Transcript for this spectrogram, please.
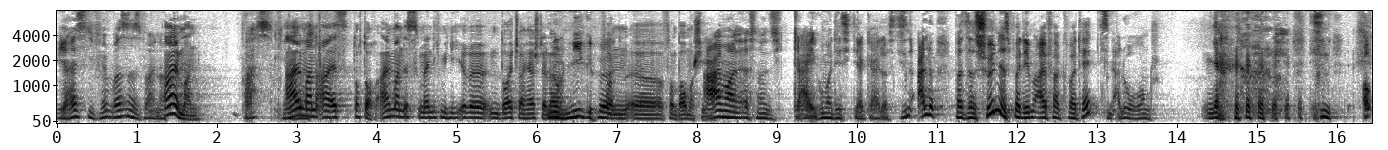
wie heißt die Firma? Was ist das für einer? Ahlmann. Was? Ahlmann AS, doch, doch. Ahlmann ist, wenn ich mich nicht irre, ein deutscher Hersteller. Noch nie gehört. Von, äh, von Baumaschinen. Ahlmann S90, geil. Guck mal, der sieht ja geil aus. Die sind alle, was das Schöne ist bei dem Alpha Quartett, die sind alle orange. Ja. Die sind, oh,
